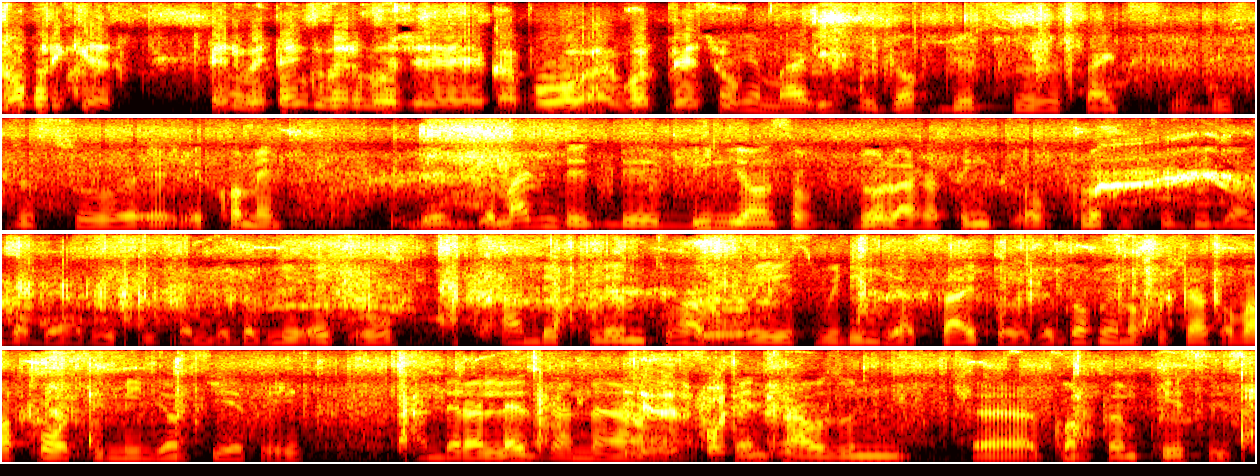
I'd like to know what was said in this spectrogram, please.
nobody cares. Anyway, thank you very much, uh, Capo, and God bless you. Yeah, ma, if the gov just uh, cites uh, just just uh, a, comment, imagine the, the billions of dollars. I think of close to two billions that they have received from the WHO, and they claim to have raised within their cycle, the government officials, over 40 million CFA, and there are less than uh, 10,000 uh, confirmed cases.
